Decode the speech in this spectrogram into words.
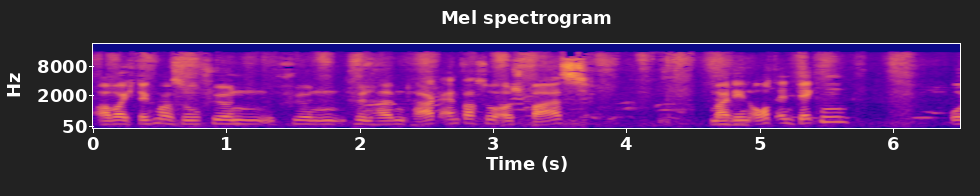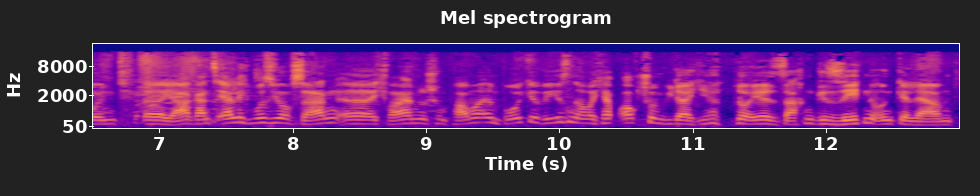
Aber ich denke mal so für, einen für, einen für einen halben Tag einfach so aus Spaß mal den Ort entdecken. Und äh, ja, ganz ehrlich muss ich auch sagen, äh, ich war ja nur schon ein paar Mal in Burg gewesen, aber ich habe auch schon wieder hier neue Sachen gesehen und gelernt.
